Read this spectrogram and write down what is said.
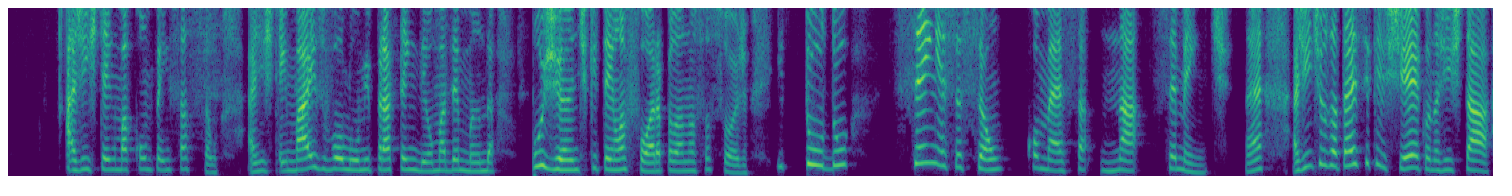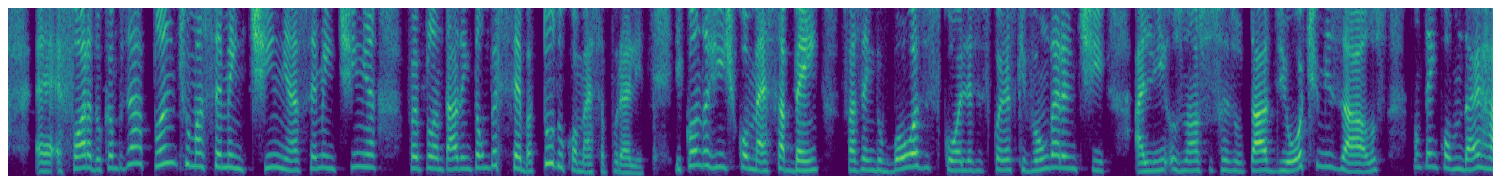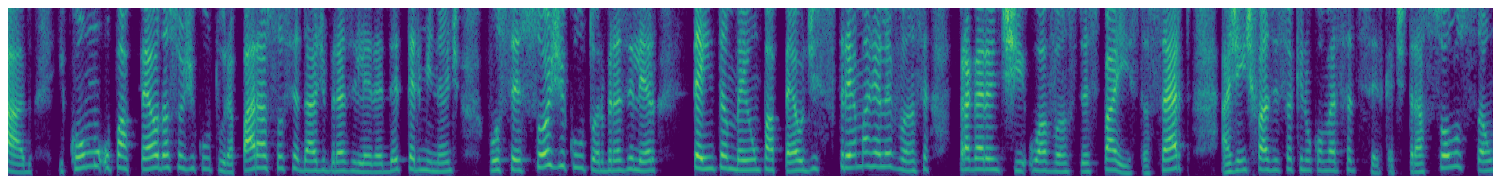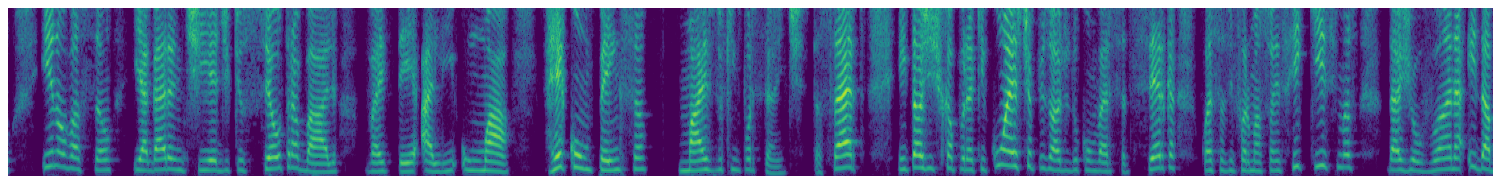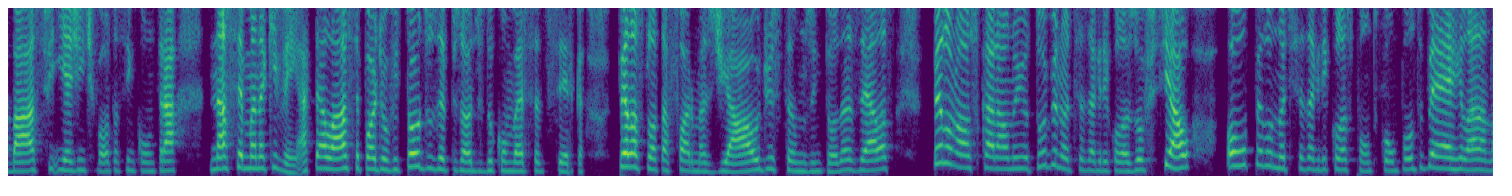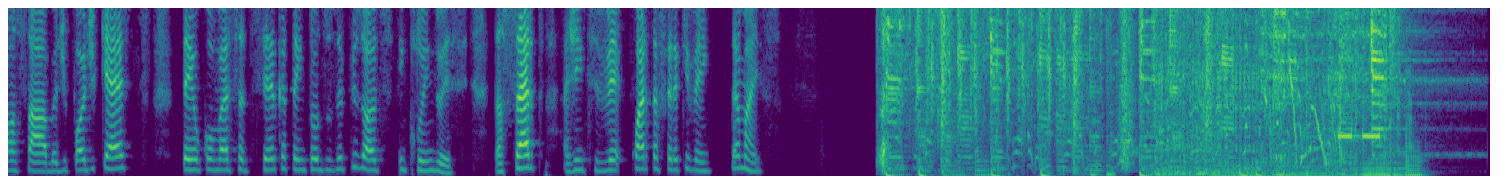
a gente tem uma compensação, a gente tem mais volume para atender uma demanda pujante que tem lá fora pela nossa soja. E tudo, sem exceção, começa na semente né? A gente usa até esse clichê quando a gente está é, fora do campo, diz, ah, plante uma sementinha, a sementinha foi plantada, então perceba, tudo começa por ali. E quando a gente começa bem, fazendo boas escolhas, escolhas que vão garantir ali os nossos resultados e otimizá-los, não tem como dar errado. E como o papel da sojicultura para a sociedade brasileira é determinante, você, sojicultor brasileiro, tem também um papel de extrema relevância para garantir o avanço desse país, tá certo? A gente faz isso aqui no Conversa de Cerca, te traz solução, inovação e a garantia de que o seu trabalho vai ter ali uma recompensa mais do que importante, tá certo? Então a gente fica por aqui com este episódio do Conversa de Cerca, com essas informações riquíssimas da Giovana e da BASF, e a gente volta a se encontrar na semana que vem. Até lá, você pode ouvir todos os episódios do Conversa de Cerca pelas plataformas de áudio, estamos em todas elas, pelo nosso canal no YouTube, Notícias Agrícolas Oficial, ou pelo noticiasagricolas.com.br, lá na nossa aba de podcasts. Tem o Conversa de Cerca, tem todos os episódios, incluindo esse. Tá certo? A gente se vê quarta-feira que vem. Até mais.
